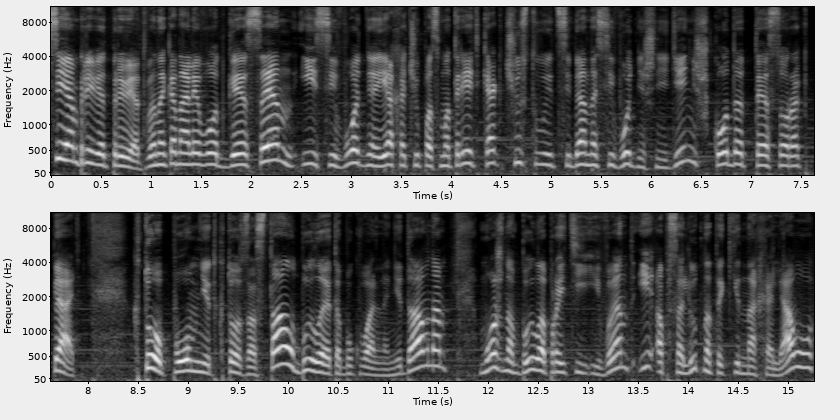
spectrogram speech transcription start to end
Всем привет-привет! Вы на канале Вот ГСН и сегодня я хочу посмотреть, как чувствует себя на сегодняшний день Шкода Т-45. Кто помнит, кто застал, было это буквально недавно, можно было пройти ивент и абсолютно таки на халяву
